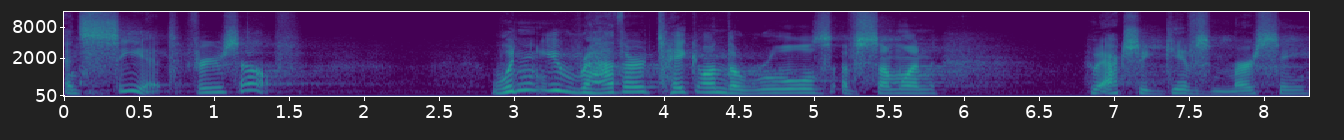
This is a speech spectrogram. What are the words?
and see it for yourself. Wouldn't you rather take on the rules of someone who actually gives mercy?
